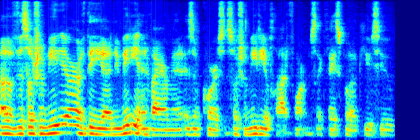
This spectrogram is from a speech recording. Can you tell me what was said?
of the social media or of the uh, new media environment is, of course, social media platforms like Facebook, YouTube,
